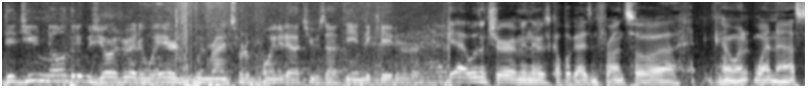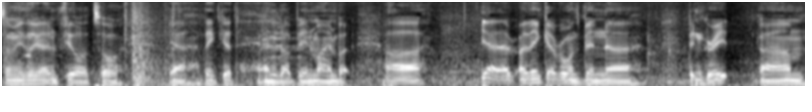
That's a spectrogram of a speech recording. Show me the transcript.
Did you know that it was yours right away, or when Ryan sort of pointed out you was that the indicator? Or? Yeah, I wasn't sure. I mean, there was a couple guys in front, so uh, I went, went and asked him. He's like, I didn't feel it, so yeah, I think it ended up being mine. But uh, yeah, I I think everyone's been uh, been great um,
